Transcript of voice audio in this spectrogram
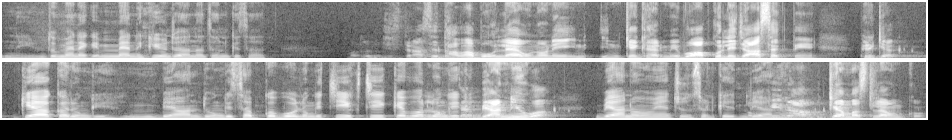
नहीं तो मैंने मैंने क्यों जाना था उनके साथ? मतलब जिस तरह से धावा बोला है उन्होंने इन, इनके घर में वो आपको ले जा सकते हैं फिर क्या करोगे? क्या करूँगी? बयान दूँगी सबको बोलूँगी चीख चीख के बोलूँगी बयान नहीं हुआ? बयान हुए हैं चुनसठ के तो बयान फिर आप क्या मसला उनको?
